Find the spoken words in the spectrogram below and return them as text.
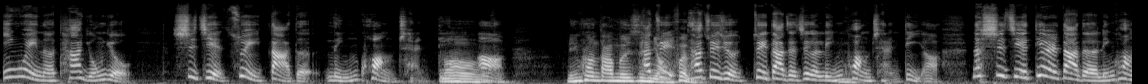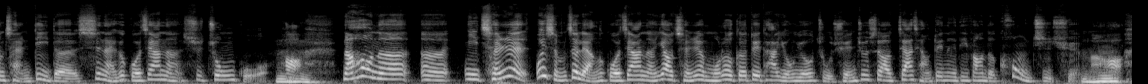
因为呢，它拥有世界最大的磷矿产地啊。哦磷矿大部分是它最，它最具最大的这个磷矿产地啊。嗯、那世界第二大的磷矿产地的是哪个国家呢？是中国。好、嗯，然后呢，呃，你承认为什么这两个国家呢要承认摩洛哥对它拥有主权，就是要加强对那个地方的控制权嘛？啊、嗯，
